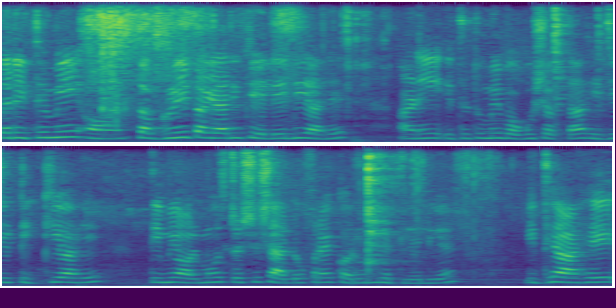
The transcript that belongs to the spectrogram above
तर इथे मी सगळी तयारी केलेली आहे. आणि इथे तुम्ही बघू शकता ही जी टिक्की आहे ती मी ऑलमोस्ट अशी शॅलो फ्राय करून घेतलेली आहे. इथे आहे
